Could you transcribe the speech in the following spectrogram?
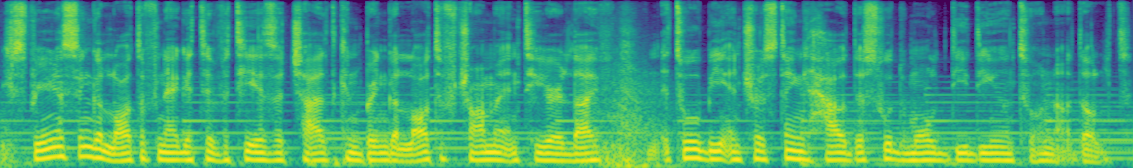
Experiencing a lot of negativity as a child can bring a lot of trauma into your life, and it will be interesting how this would mold DD into an adult.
